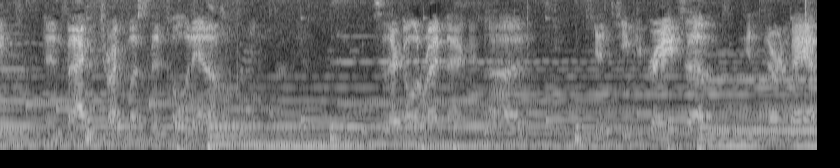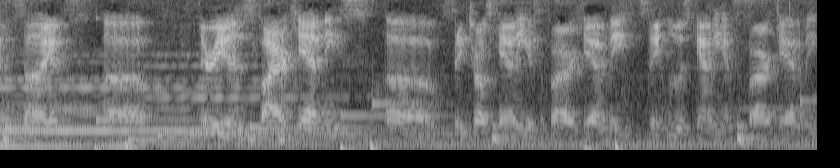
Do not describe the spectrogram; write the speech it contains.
In fact, the truck must have been pulling in. So they're going right back. Uh, keep, keep your grades up, learn math and science. Uh, there is fire academies. Uh, St. Charles County has a fire academy. St. Louis County has a fire academy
